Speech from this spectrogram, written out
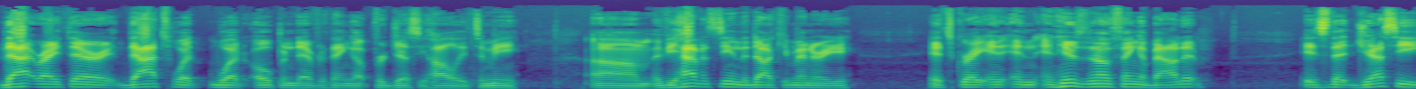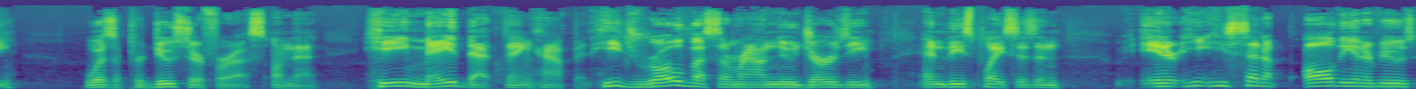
that right there, that's what what opened everything up for Jesse Holley to me. Um, if you haven't seen the documentary, it's great. And, and and here's another thing about it is that Jesse was a producer for us on that. He made that thing happen. He drove us around New Jersey and these places, and inter- he he set up all the interviews.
